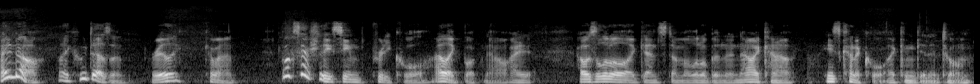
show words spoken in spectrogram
I know, like who doesn't? Really? Come on. Books actually seems pretty cool. I like Book now. I I was a little against him a little bit, and now I kind of he's kind of cool. I can get into him.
